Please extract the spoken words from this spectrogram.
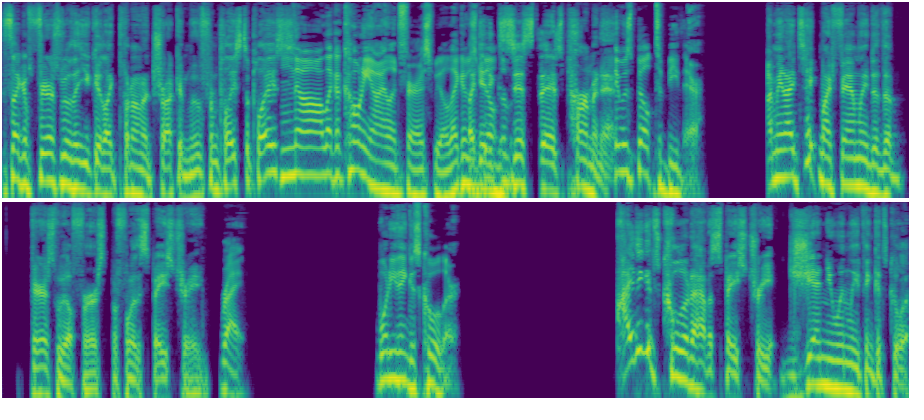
It's like a Ferris wheel that you could like put on a truck and move from place to place. No, like a Coney Island Ferris wheel. Like it was like it built. exists there. It's permanent. it was built to be there. I mean, I take my family to the Ferris wheel first before the space tree. Right. What do you think is cooler? I think it's cooler to have a space tree. Genuinely think it's cooler.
